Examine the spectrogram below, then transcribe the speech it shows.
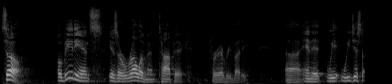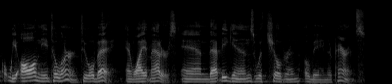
So, obedience is a relevant topic for everybody. Uh, and it, we, we just, we all need to learn to obey and why it matters. And that begins with children obeying their parents.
